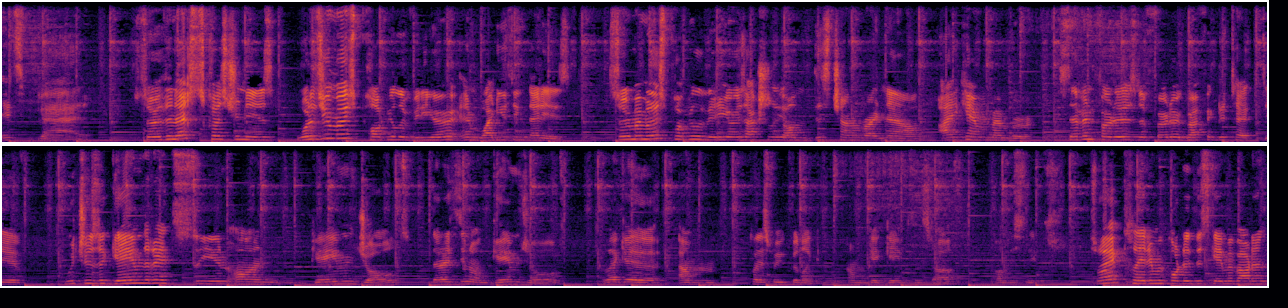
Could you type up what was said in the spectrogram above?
It's bad. So the next question is, what is your most popular video and why do you think that is? So my most popular video is actually on this channel right now. I can't remember. Seven Photos, The Photographic Detective, which is a game that I'd seen on Game Jolt, that I'd seen on Game Jolt, like a um place where you could like um get games and stuff, obviously. So I played and recorded this game about an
